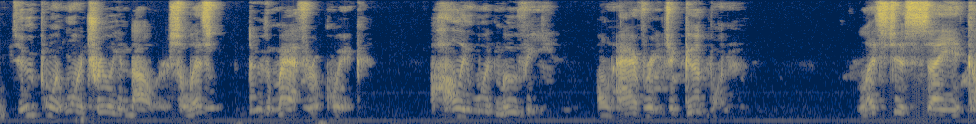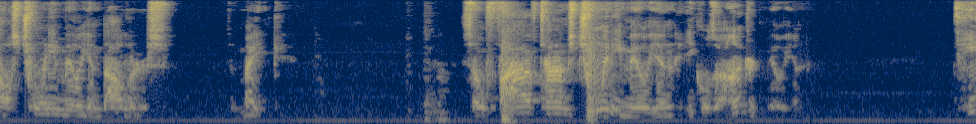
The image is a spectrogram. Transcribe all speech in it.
$2.1 trillion. So let's do the math real quick. Hollywood movie, on average, a good one, let's just say it costs $20 million to make. So 5 times 20 million equals 100 million. 10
